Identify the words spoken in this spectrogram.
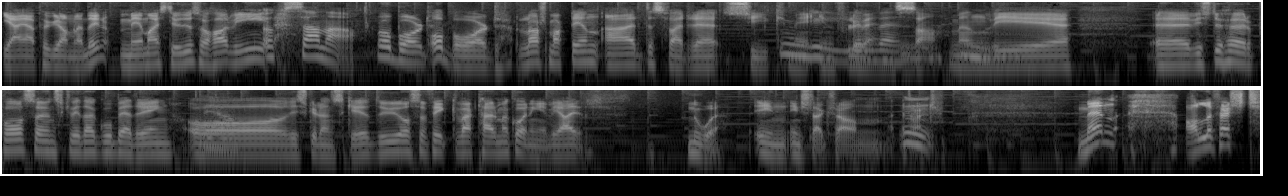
jeg er programleder. Med meg i studio så har vi Oksana. Og Bård. og Bård. Lars Martin er dessverre syk med Lille influensa, venn. men vi eh, Hvis du hører på, så ønsker vi deg god bedring, og vi skulle ønske du også fikk vært her med kåringer. Vi har noe inn, innslag fra han etter hvert. Men aller først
